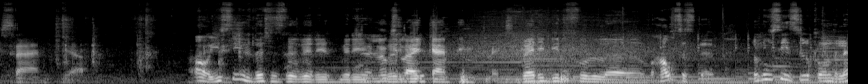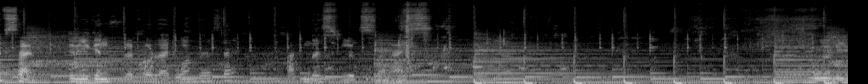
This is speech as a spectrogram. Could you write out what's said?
sand. Yeah. Oh, you see, this is a very, very. It looks very, like camping place. very beautiful uh, houses there. Don't you see? It's look on the left side. Maybe you can record that one there, sir. This looks so nice. Really.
